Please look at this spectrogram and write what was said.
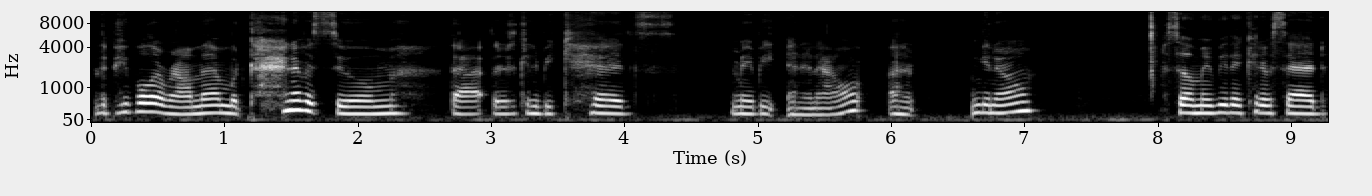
the people around them would kind of assume that there's going to be kids maybe in and out, uh, you know? So maybe they could have said,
